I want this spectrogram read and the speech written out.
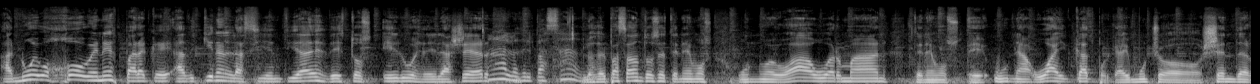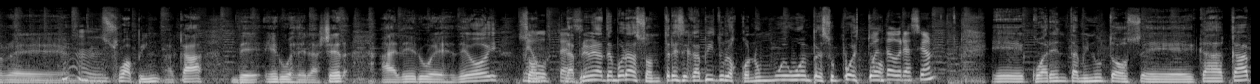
a nuevos jóvenes para que adquieran las identidades de estos héroes del ayer. Ah, los del pasado. Los del pasado, entonces tenemos un nuevo Hourman, tenemos eh, una Wildcat, porque hay mucho gender eh, Mm. swapping acá de héroes del ayer al héroes de hoy. Son, gusta la eso. primera temporada son 13 capítulos con un muy buen presupuesto. ¿Cuánta duración? Eh, 40 minutos eh, cada cap.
